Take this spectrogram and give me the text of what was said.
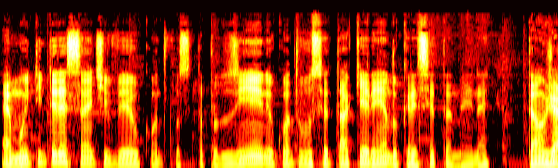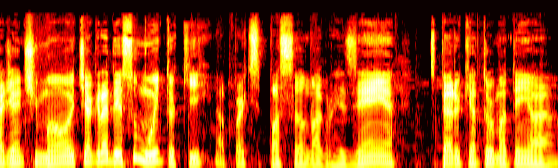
é muito interessante ver o quanto você está produzindo, o quanto você está querendo crescer também, né? Então, já de antemão, eu te agradeço muito aqui a participação no Agro Resenha. Espero que a turma tenha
